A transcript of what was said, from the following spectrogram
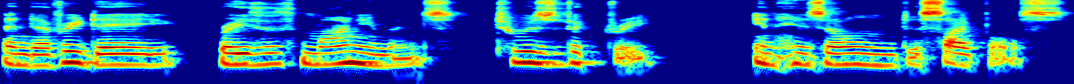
and every day raiseth monuments to his victory in his own disciples.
